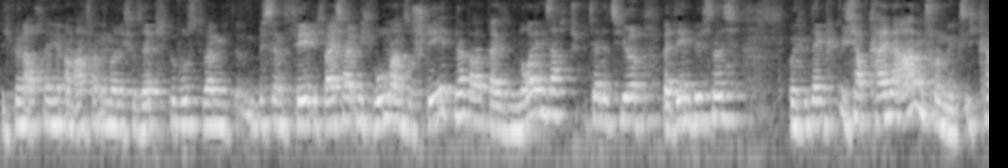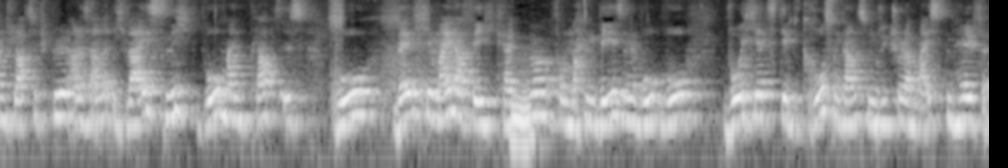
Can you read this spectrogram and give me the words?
ich bin auch am Anfang immer nicht so selbstbewusst, weil mir ein bisschen fehlt. Ich weiß halt nicht, wo man so steht, ne, bei, bei neuen Sachen, speziell jetzt hier bei dem Business, wo ich mir denke, ich habe keine Ahnung von nichts. Ich kann Schlagzeug spielen, alles andere. Ich weiß nicht, wo mein Platz ist, wo, welche meiner Fähigkeiten, ne, von meinem Wesen, wo, wo, wo ich jetzt dem großen und ganzen Musikschule am meisten helfe.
